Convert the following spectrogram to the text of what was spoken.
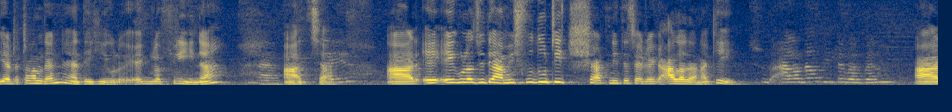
ইয়েটা টান দেন। হ্যাঁ দেখি এগুলো এগুলো ফ্রি না? হ্যাঁ, আচ্ছা। আর এগুলো যদি আমি শুধু টি শার্ট নিতে চাই আলাদা নাকি? আর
